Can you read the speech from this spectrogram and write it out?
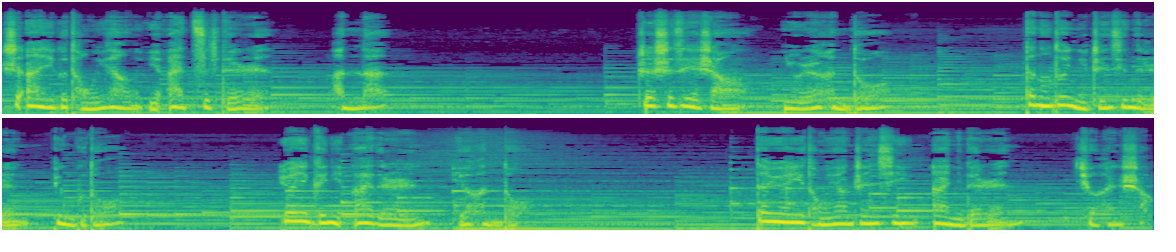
是爱一个同样也爱自己的人很难。这世界上女人很多，但能对你真心的人并不多；愿意给你爱的人也很多，但愿意同样真心爱你的人却很少。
